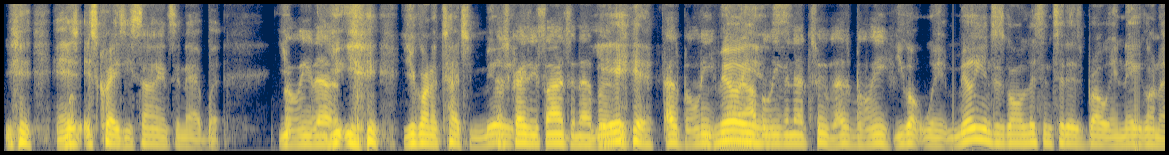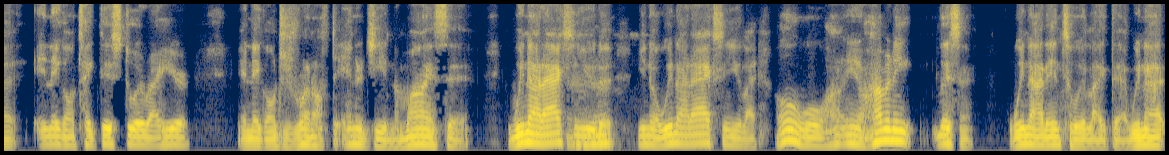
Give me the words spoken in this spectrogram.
it's, it's crazy science in that, but you, Believe that. you, are gonna touch millions. There's crazy science in that, but Yeah, that's belief. man. I believe in that too. That's belief. you go when millions is gonna listen to this, bro, and they're gonna and they're gonna take this story right here, and they're gonna just run off the energy and the mindset. We're not asking you to, mm-hmm. you know, we're not asking you like, oh, well, you know, how many? Listen, we're not into it like that. We're not,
